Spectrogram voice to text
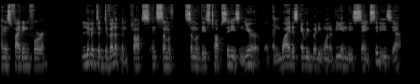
and is fighting for limited development plots in some of some of these top cities in Europe. And, and why does everybody want to be in these same cities? Yeah.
